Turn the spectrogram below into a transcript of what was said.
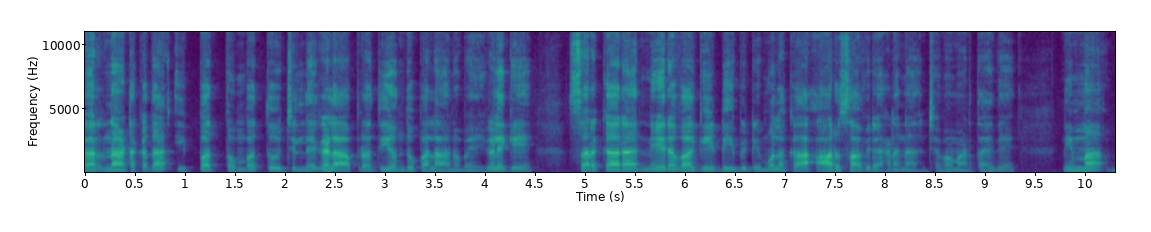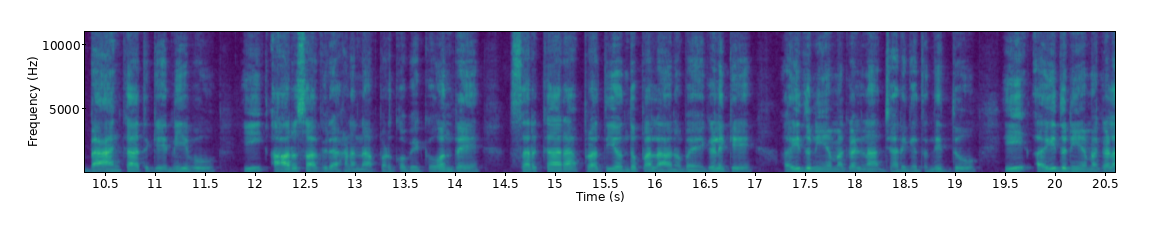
ಕರ್ನಾಟಕದ ಇಪ್ಪತ್ತೊಂಬತ್ತು ಜಿಲ್ಲೆಗಳ ಪ್ರತಿಯೊಂದು ಫಲಾನುಭವಿಗಳಿಗೆ ಸರ್ಕಾರ ನೇರವಾಗಿ ಡಿ ಬಿ ಟಿ ಮೂಲಕ ಆರು ಸಾವಿರ ಹಣನ ಜಮಾ ಮಾಡ್ತಾ ಇದೆ. ನಿಮ್ಮ ಬ್ಯಾಂಕ್ ಖಾತೆಗೆ ನೀವು ಈ ಆರು ಸಾವಿರ ಹಣನ ಪಡ್ಕೋಬೇಕು ಅಂದರೆ ಸರ್ಕಾರ ಪ್ರತಿಯೊಂದು ಫಲಾನುಭವಿಗಳಿಗೆ ಐದು ನಿಯಮಗಳನ್ನ ಜಾರಿಗೆ ತಂದಿದ್ದು, ಈ ಐದು ನಿಯಮಗಳ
